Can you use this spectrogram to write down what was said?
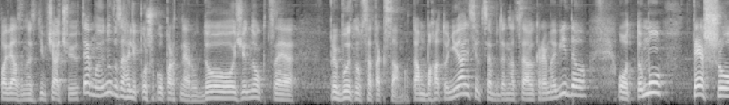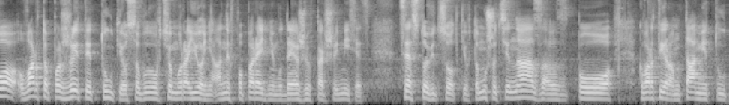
пов'язане з дівчачою темою, ну взагалі пошуку партнеру. До жінок це приблизно все так само. Там багато нюансів, це буде на це окреме відео. От тому те, що варто пожити тут, і особливо в цьому районі, а не в попередньому, де я жив перший місяць, це 100%. Тому що ціна по квартирам там і тут,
